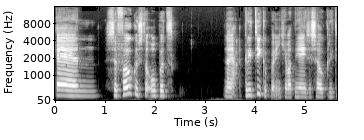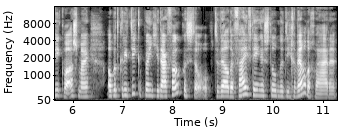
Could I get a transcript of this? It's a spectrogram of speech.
En ze focuste op het nou ja, kritieke puntje, wat niet eens zo kritiek was, maar op het kritieke puntje daar focuste op, terwijl er vijf dingen stonden die geweldig waren.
